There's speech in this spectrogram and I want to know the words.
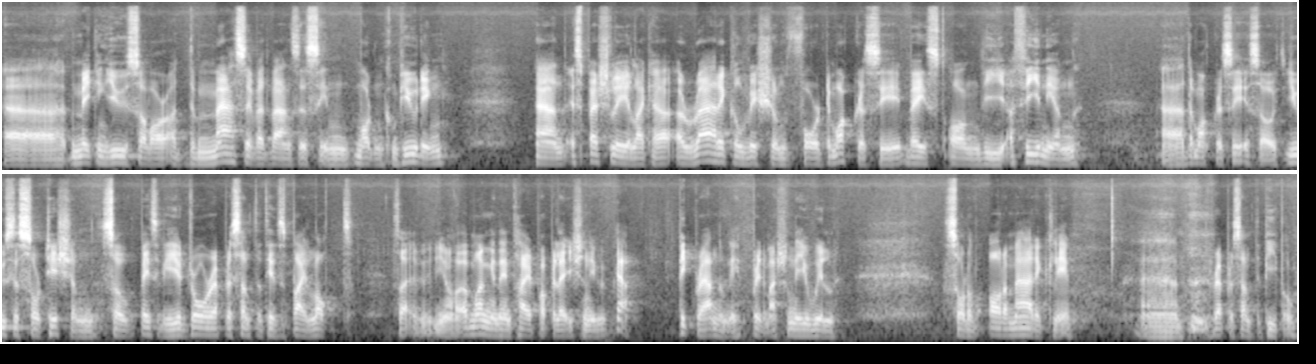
uh, making use of our, the massive advances in modern computing, and especially like a, a radical vision for democracy based on the Athenian uh, democracy. So it uses sortition. So basically, you draw representatives by lot. So you know, among the entire population, you yeah, pick randomly, pretty much, and you will sort of automatically uh, represent the people.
